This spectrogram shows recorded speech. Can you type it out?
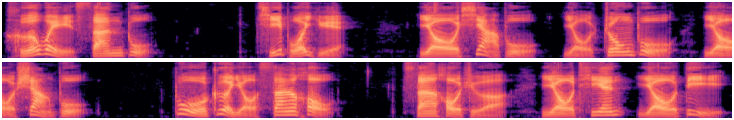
何谓三部？”岐伯曰：“有下部，有中部，有上部。部各有三候。三候者，有天，有地，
